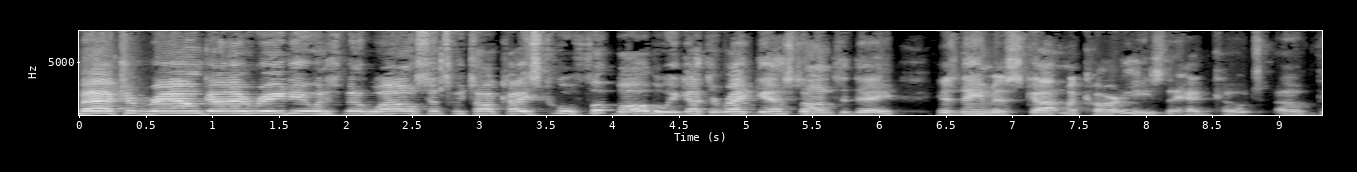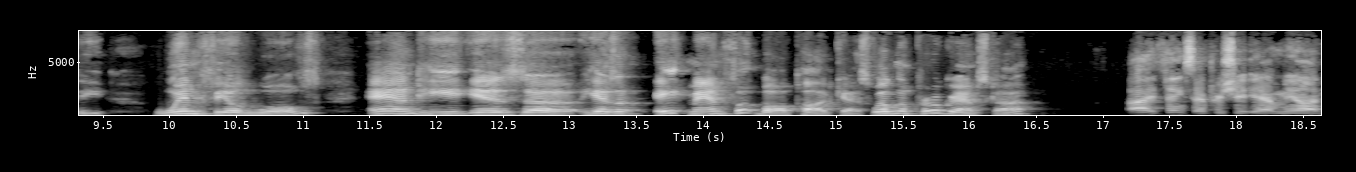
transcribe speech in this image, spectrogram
back to Round Guy Radio. And it's been a while since we talked high school football, but we got the right guest on today. His name is Scott McCarty. He's the head coach of the Winfield Wolves, and he is uh, he has an eight man football podcast. Welcome to the program, Scott. Hi, thanks. I appreciate you having me on.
